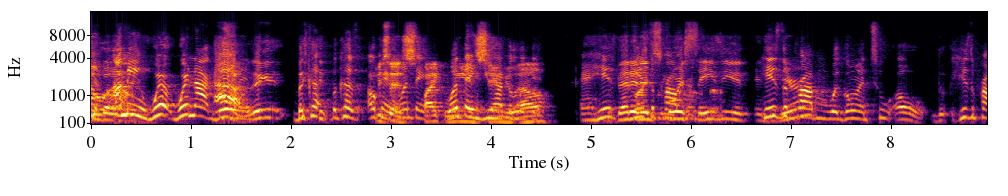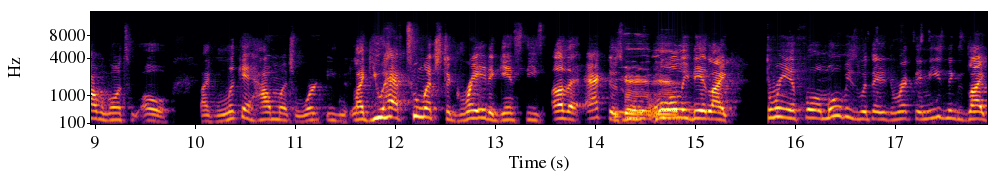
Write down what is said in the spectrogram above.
Combo. up. I mean, we're we're not good because because okay, one thing Spike one thing you have to look at, and here's, Better here's than the problem. Scorsese and, and Here's the problem with going too old. Here's the problem with going too old. Like, look at how much work these like you have too much to grade against these other actors who, Yeah, who yeah. only did like three and four movies with they directing these niggas. Like,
